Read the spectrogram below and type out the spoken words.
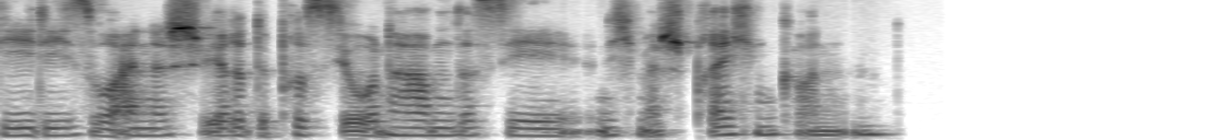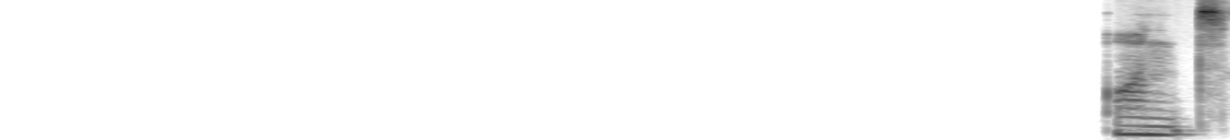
Die, die so eine schwere Depression haben, dass sie nicht mehr sprechen konnten. Und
